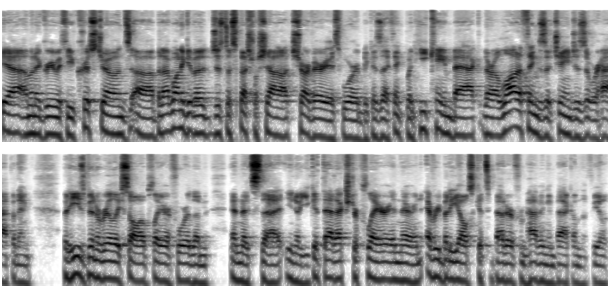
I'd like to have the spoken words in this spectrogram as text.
Yeah, I'm going to agree with you, Chris Jones. Uh, but I want to give a just a special shout out to Charvarius Ward because I think when he came back, there are a lot of things that changes that were happening, but he's been a really solid player for them. And that's that you know you get that extra player in there, and everybody else gets better from having him back on the field.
